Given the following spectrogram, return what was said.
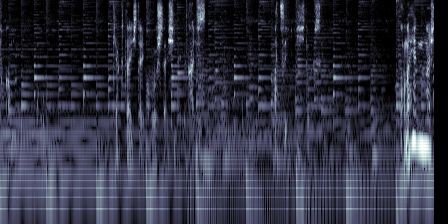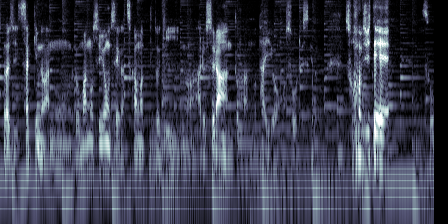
とかもこう虐待したり殺したりしないで返す熱い人ですけどこの辺の人たちさっきのあのロマノス4世が捕まった時のアルスラーンとかの対応もそうですけど総じて総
